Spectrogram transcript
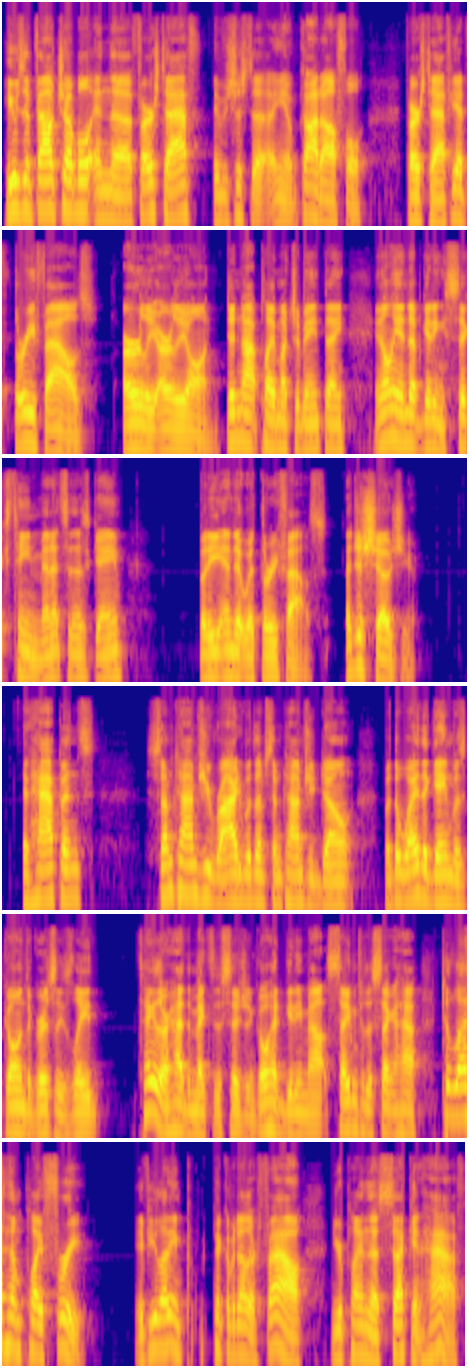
He was in foul trouble in the first half. It was just a you know god awful first half. He had three fouls early, early on. Did not play much of anything, and only ended up getting 16 minutes in this game. But he ended with three fouls. That just shows you it happens. Sometimes you ride with them, sometimes you don't. But the way the game was going, the Grizzlies lead. Taylor had to make the decision. Go ahead and get him out, save him for the second half to let him play free. If you let him pick up another foul, you're playing the second half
